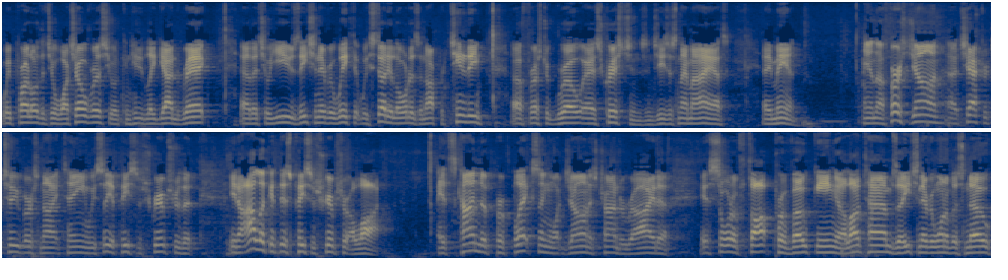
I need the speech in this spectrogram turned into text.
we pray, Lord, that you'll watch over us. You'll continue to lead, guide, and direct. Uh, that you'll use each and every week that we study, Lord, as an opportunity uh, for us to grow as Christians. In Jesus' name, I ask. Amen. In uh, 1 John uh, chapter 2, verse 19, we see a piece of scripture that, you know, I look at this piece of scripture a lot. It's kind of perplexing what John is trying to write. Uh, it's sort of thought provoking. A lot of times, uh, each and every one of us know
